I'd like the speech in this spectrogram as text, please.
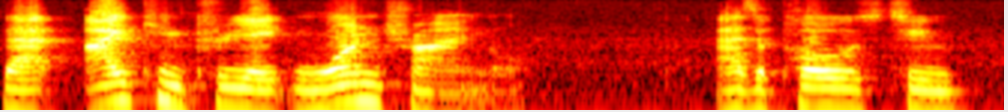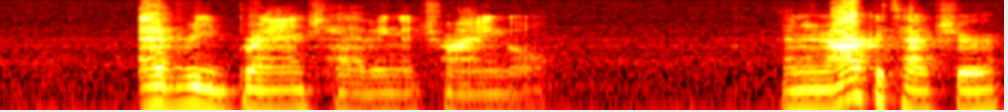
that I can create one triangle as opposed to every branch having a triangle. And in architecture,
